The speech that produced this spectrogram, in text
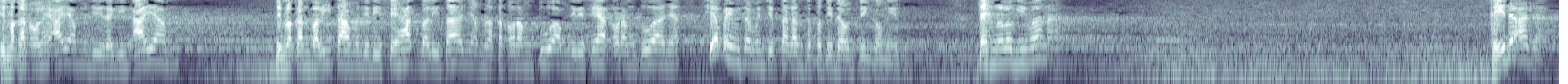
dimakan oleh ayam menjadi daging ayam, dimakan balita menjadi sehat balitanya, melakukan orang tua menjadi sehat orang tuanya. Siapa yang bisa menciptakan seperti daun singkong itu? Teknologi mana? Tidak ada.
